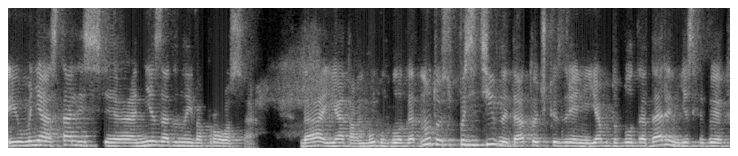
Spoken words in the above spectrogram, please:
И у меня остались э, незаданные вопросы да, я там буду благодарен, ну, то есть с позитивной, да, точки зрения, я буду благодарен, если вы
